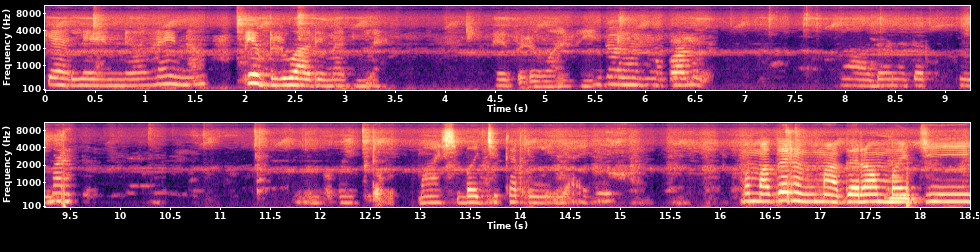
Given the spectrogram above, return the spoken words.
कैलेंडर है ना, फेब्रुआरी में फेब्रुआरी। हाँ दोनों तरफ़ कर लिया मम्मा, गरम गरम बजी।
